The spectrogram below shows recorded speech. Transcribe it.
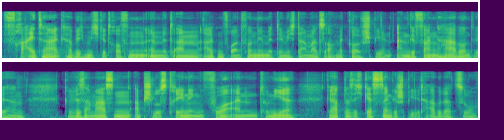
Freitag habe ich mich getroffen äh, mit einem alten Freund von mir, mit dem ich damals auch mit Golfspielen angefangen habe und wir haben gewissermaßen Abschlusstraining vor einem Turnier gehabt, das ich gestern gespielt habe. Dazu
